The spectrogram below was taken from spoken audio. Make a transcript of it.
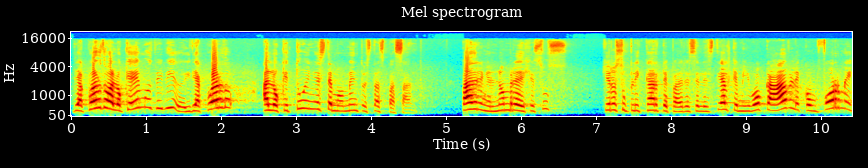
de acuerdo a lo que hemos vivido y de acuerdo a lo que tú en este momento estás pasando. Padre, en el nombre de Jesús, quiero suplicarte, Padre Celestial, que mi boca hable conforme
